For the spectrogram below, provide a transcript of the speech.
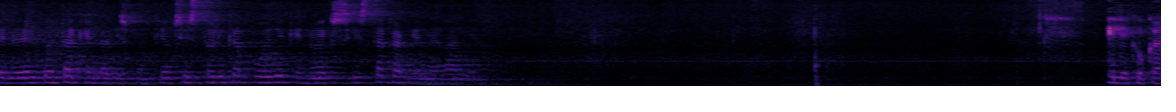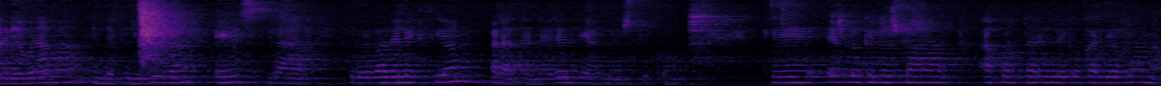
tener en cuenta que en la disfunción sistólica puede que no exista cardiomegalia. El ecocardiograma, en definitiva, es la prueba de elección para tener el diagnóstico. ¿Qué es lo que nos va a aportar el ecocardiograma?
